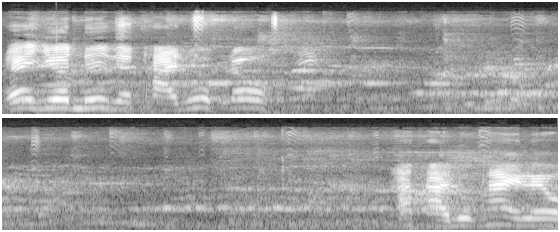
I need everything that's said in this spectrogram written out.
เอ้ยยืนดิเดี๋ยวถ่ายรูปเร็วอะถ่ายรูปให้เร็ว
